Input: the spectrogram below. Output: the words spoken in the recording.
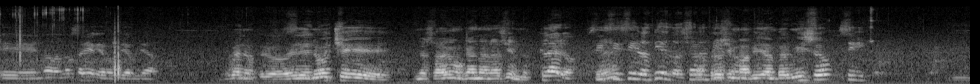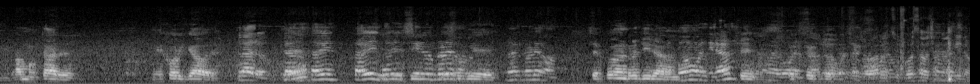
eh, no, no sabía que era propiedad privada. Bueno, pero es de noche, no sabemos qué andan haciendo. Claro, sí, ¿Eh? sí, sí, lo entiendo, yo lo La entiendo. próxima pidan permiso Sí, vamos a estar mejor que ahora. claro, claro, ¿Eh? está bien, está bien, está bien, sí, no hay problema, no hay problema. Se pueden retirar. ¿Nos podemos retirar? Sí, Ay, bueno, perfecto. su cosa, tranquilo.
